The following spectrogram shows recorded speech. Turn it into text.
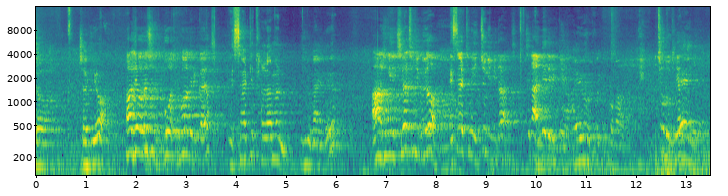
저 저기요. 아, 네, 어르신, 뭐 도와드릴까요? SRT 타려면 이리로 가야 돼요? 아, 저기 지하철이고요. SRT는 이쪽입니다. 제가 안내해드릴게요. 아이고 고마워. 이쪽으로 오세요. 예, 예.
